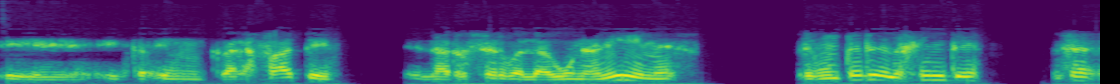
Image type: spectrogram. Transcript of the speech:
eh, en Ca- en Calafate, en la reserva Laguna Nimes, preguntarle a la gente, o sea,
